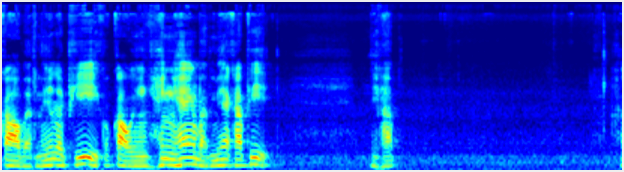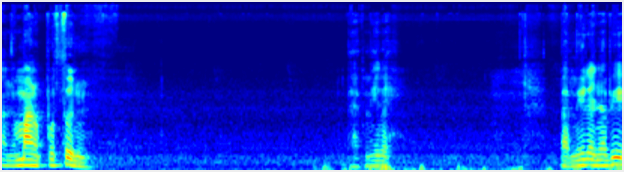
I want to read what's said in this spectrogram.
เก่าๆแบบนี้เลยพี่เก่าๆแห้งๆแบบนี้ครับพี่ นี่ครับหานุมานหลวงปู่สุนแบบนี้เลย แบบนี้เลยนะพี่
